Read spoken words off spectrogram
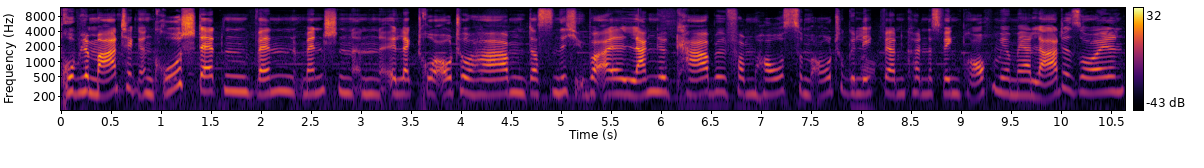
Problematik in Großstädten, wenn Menschen ein Elektroauto haben, dass nicht überall lange Kabel vom Haus zum Auto gelegt werden können. Deswegen brauchen wir mehr Ladesäulen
